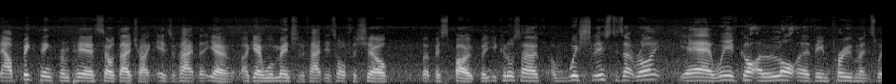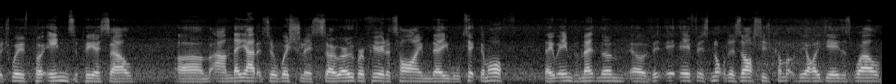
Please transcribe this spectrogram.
Now, big thing from PSL Day Track is the fact that, yeah, again, we'll mention the fact it's off the shelf but bespoke, but you can also have a wish list, is that right? Yeah, we've got a lot of improvements which we've put into PSL, um, and they add it to a wish list. So over a period of time, they will tick them off. They will implement them. Uh, if if it's not just us who's come up with the ideas as well,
